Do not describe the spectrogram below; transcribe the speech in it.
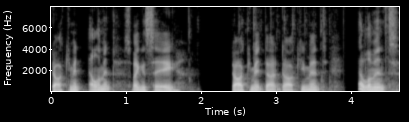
document element. So I can say document.document document element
